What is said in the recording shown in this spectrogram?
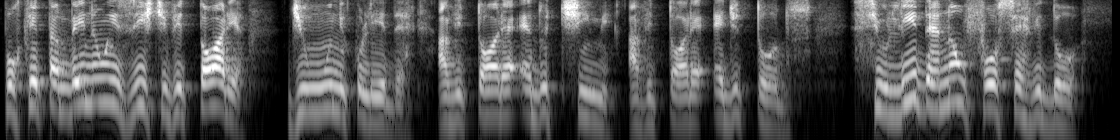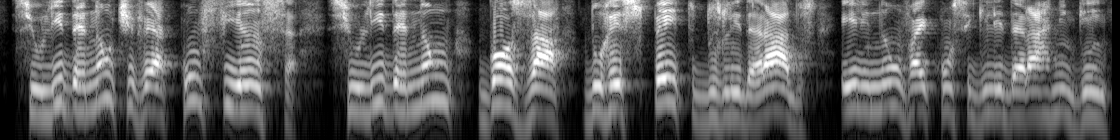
porque também não existe vitória de um único líder. A vitória é do time, a vitória é de todos. Se o líder não for servidor, se o líder não tiver a confiança, se o líder não gozar do respeito dos liderados, ele não vai conseguir liderar ninguém.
